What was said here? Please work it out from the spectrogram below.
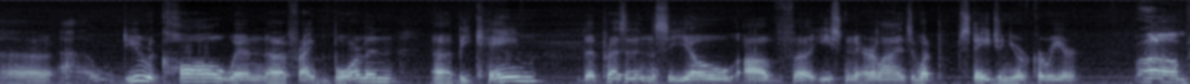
uh, uh, do you recall when uh, Frank Borman uh, became the president and CEO of uh, Eastern Airlines? At what stage in your career? Um,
